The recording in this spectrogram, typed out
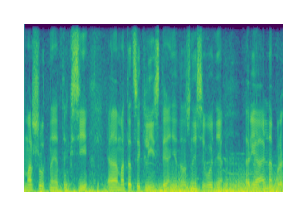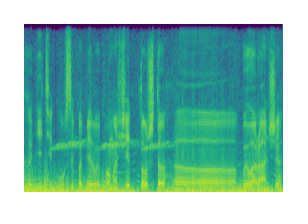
маршрутные такси, э, мотоциклисты, они должны сегодня реально проходить курсы по первой помощи. То, что э, было раньше,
